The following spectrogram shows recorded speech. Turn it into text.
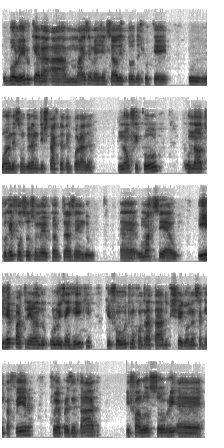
O goleiro, que era a mais emergencial de todas, porque o Anderson, grande destaque da temporada, não ficou. O Náutico reforçou seu meio campo, trazendo é, o Marcial e repatriando o Luiz Henrique, que foi o último contratado que chegou nessa quinta-feira, foi apresentado e falou sobre é,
